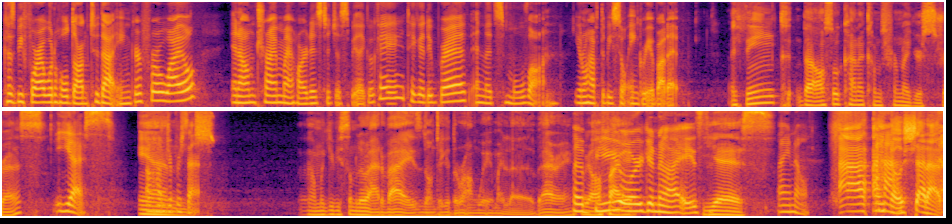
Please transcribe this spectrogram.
Because before I would hold on to that anger for a while. And I'm trying my hardest to just be like, okay, take a deep breath and let's move on. You don't have to be so angry about it. I think that also kind of comes from like your stress. Yes. A And hundred percent. I'm gonna give you some little advice. Don't take it the wrong way, my love. All right. But We all be organized. Yes. I know. Ah, I know. Shut up.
